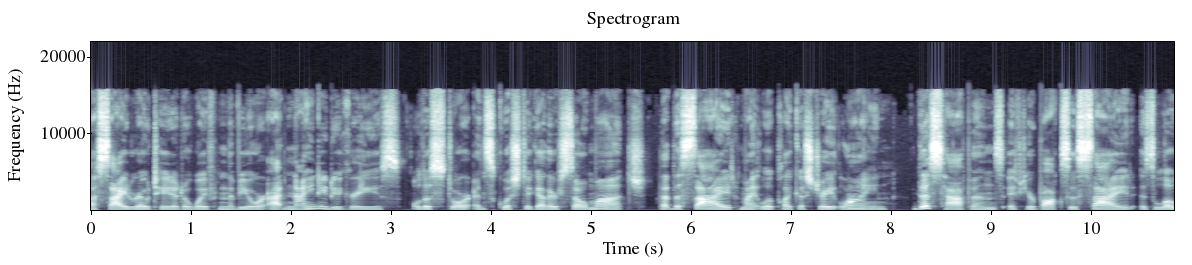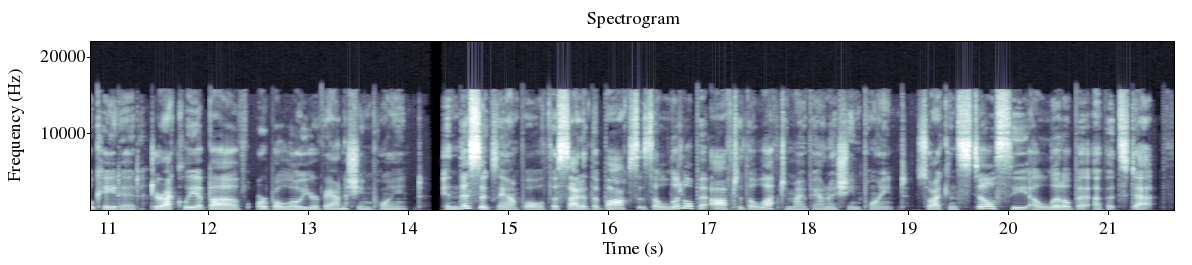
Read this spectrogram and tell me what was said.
A side rotated away from the viewer at 90 degrees will distort and squish together so much that the side might look like a straight line. This happens if your box's side is located directly above or below your vanishing point. In this example, the side of the box is a little bit off to the left of my vanishing point, so I can still see a little bit of its depth.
